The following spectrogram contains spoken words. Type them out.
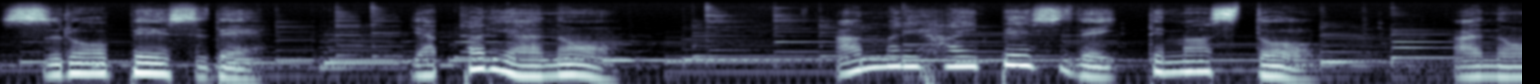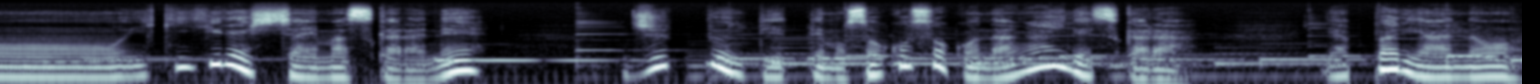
スローペースで。やっぱりあのあんまりハイペースで行ってますとあのー、息切れしちゃいますからね。10分って言ってもそこそこ長いですから。やっぱりあの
